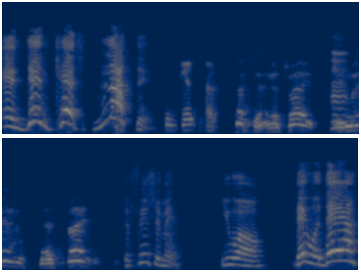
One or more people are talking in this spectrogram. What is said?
and didn't catch nothing. Listen, That's right. Mm. Amen. That's right. The fishermen, you all, they were there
